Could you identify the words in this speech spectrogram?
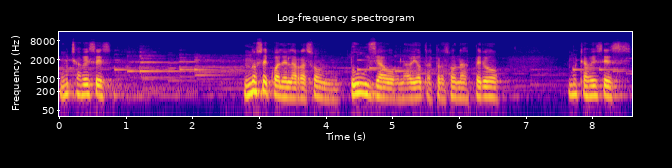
Muchas veces no sé cuál es la razón tuya o la de otras personas, pero muchas veces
